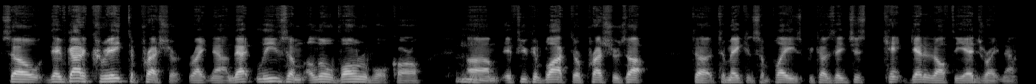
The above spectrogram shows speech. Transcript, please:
So they've got to create the pressure right now. And that leaves them a little vulnerable, Carl. Mm. Um, if you can block their pressures up to, to making some plays because they just can't get it off the edge right now.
